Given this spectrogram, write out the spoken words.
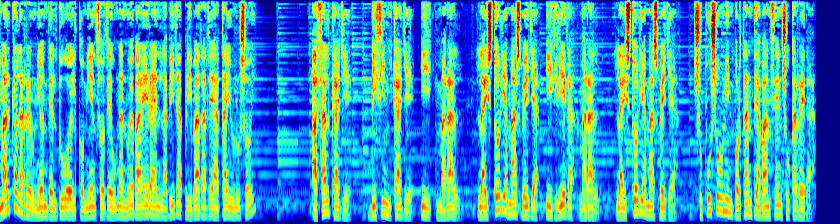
¿Marca la reunión del dúo el comienzo de una nueva era en la vida privada de Atay Ulusoy? Azal Calle, Bicim Calle y Maral, la historia más bella, y Maral, la historia más bella, supuso un importante avance en su carrera.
